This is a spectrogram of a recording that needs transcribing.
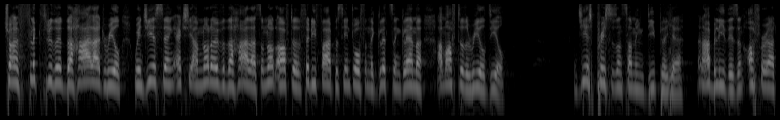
try to flick through the, the highlight reel when Jesus is saying, Actually, I'm not over the highlights. I'm not after the 35% off and the glitz and glamour. I'm after the real deal. And Jesus presses on something deeper here. And I believe there's an offer out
